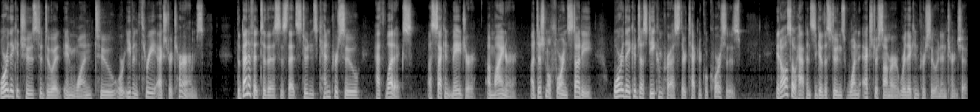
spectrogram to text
or they could choose to do it in one, two, or even three extra terms. The benefit to this is that students can pursue athletics, a second major, a minor, additional foreign study, or they could just decompress their technical courses. It also happens to give the students one extra summer where they can pursue an internship.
